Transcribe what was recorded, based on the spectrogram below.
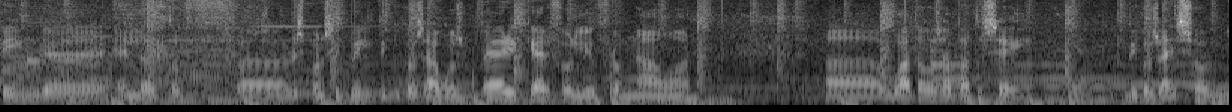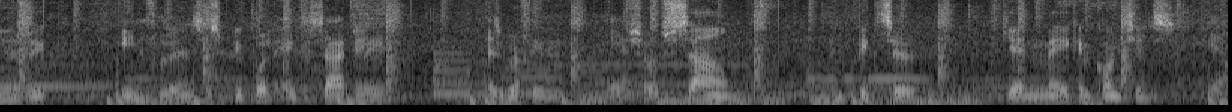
thing uh, a lot of uh, responsibility because I was very carefully from now on uh, what I was about to say. Yeah. Because I saw music influences people exactly as graffiti. Yeah. So sound and picture can make a conscience. Yeah.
